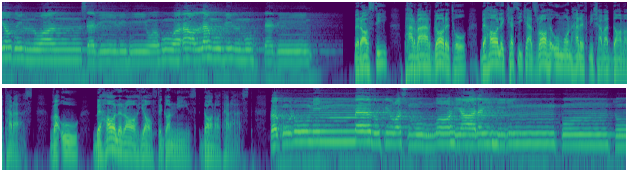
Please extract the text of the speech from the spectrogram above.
یضل عن سبیله و هو اعلم بالمهتدین به راستی پروردگار تو به حال کسی که از راه او منحرف می شود داناتر است و او به حال راه یافتگان نیز داناتر است. فكلوا مما ذكر اسم الله عليه إن كنتم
